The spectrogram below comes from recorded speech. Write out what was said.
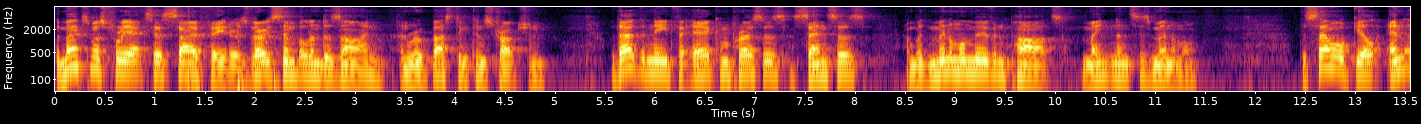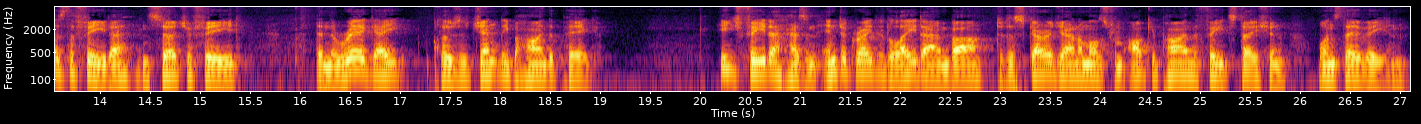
The Maximus Free Access sow feeder is very simple in design and robust in construction. Without the need for air compressors, sensors, and with minimal moving parts, maintenance is minimal. The sow or gilt enters the feeder in search of feed, then the rear gate closes gently behind the pig. Each feeder has an integrated lay-down bar to discourage animals from occupying the feed station once they have eaten,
